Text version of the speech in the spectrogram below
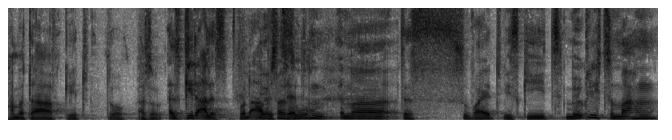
haben wir da, geht so. Also, also es geht alles, von A Wir bis Z. versuchen immer, das so weit wie es geht möglich zu machen.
